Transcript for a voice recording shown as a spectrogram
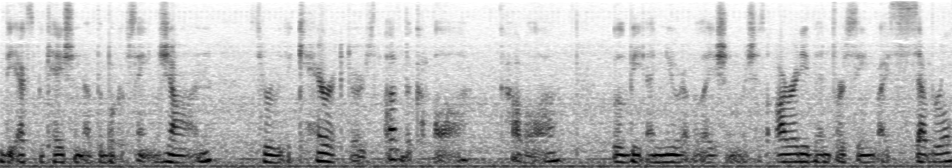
the explication of the book of St. John through the characters of the Kabbalah, Kabbalah will be a new revelation which has already been foreseen by several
